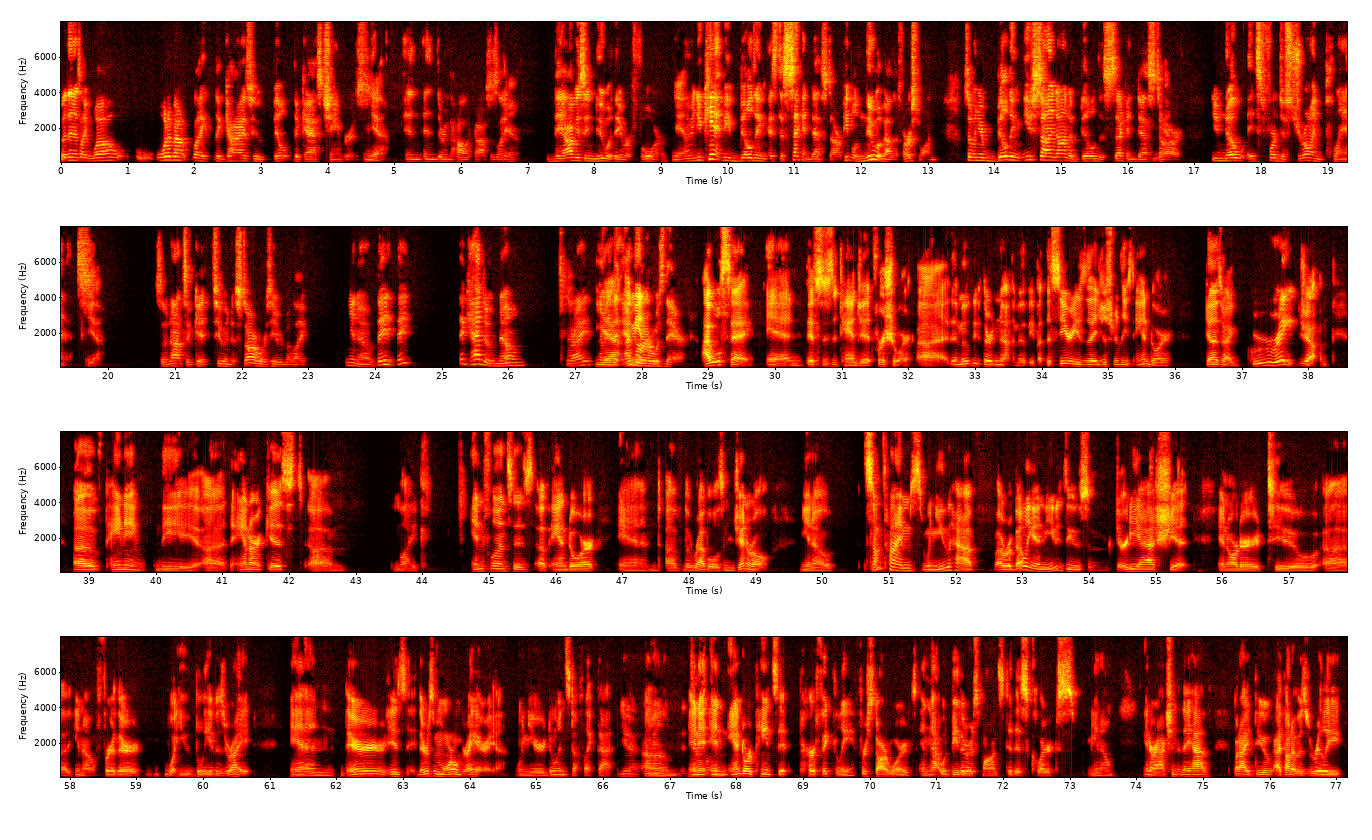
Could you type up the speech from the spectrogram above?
But then it's like, well, what about like the guys who built the gas chambers Yeah, in, in during the Holocaust? It's like Yeah. They obviously knew what they were for. yeah. I mean, you can't be building. It's the second Death Star. People knew about the first one, so when you're building, you signed on to build the second Death Yeah. Star. You know it's for destroying planets. Yeah. So not to get too into Star Wars here, but like, you know, they they they had to have known, right? I Yeah, mean, the I mean- was there. I will say, and this is a tangent for sure. Uh, the movie, or not the movie, but the series they just released, Andor, does a great job of painting the uh, the anarchist um, like influences of Andor and of the rebels in general. You know, sometimes when you have a rebellion, you do some dirty ass shit in order to, uh, you know, further what you believe is right. And there is there's a moral gray area when you're doing stuff like that. Yeah, I mean, Um, and it, and Andor paints it perfectly for Star Wars, and that would be the response to this clerk's, you know, interaction that they have. But I do, I thought it was really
